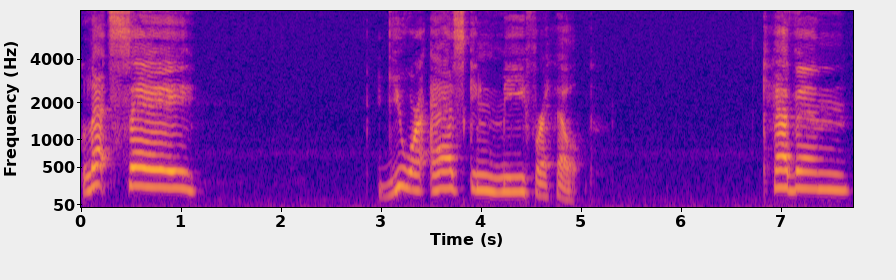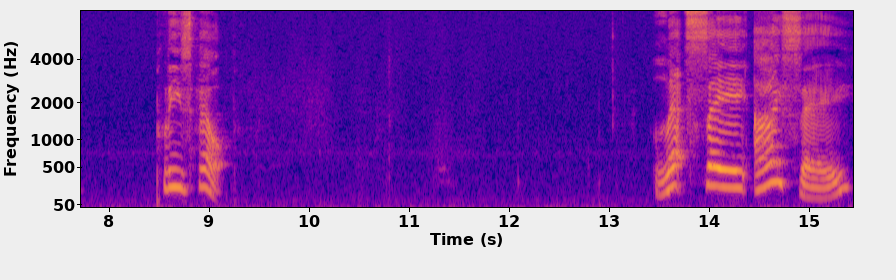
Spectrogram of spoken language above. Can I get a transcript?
Let's say you are asking me for help. Kevin, please help. Let's say I say,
